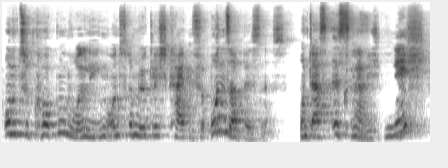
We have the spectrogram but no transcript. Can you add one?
um zu gucken, wo liegen unsere Möglichkeiten für unser Business. Und das ist okay. nämlich nicht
